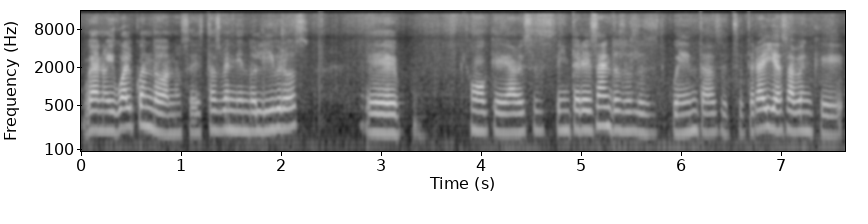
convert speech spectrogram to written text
bueno, igual cuando, no sé, estás vendiendo libros, eh, como que a veces te interesa, entonces les cuentas, etcétera, y ya saben que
